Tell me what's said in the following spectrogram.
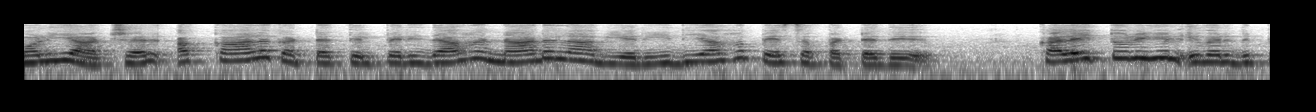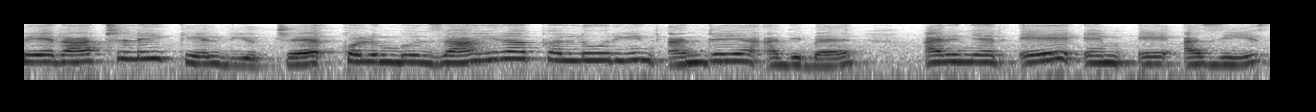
மொழியாற்றல் அக்காலகட்டத்தில் பெரிதாக நாடளாவிய ரீதியாக பேசப்பட்டது. கலைத்துறையில் இவரது பேராற்றலை கேள்வியுற்ற கொழும்பு ஜாகிரா கல்லூரியின் அன்றைய அதிபர் அறிஞர் A M A Azeez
